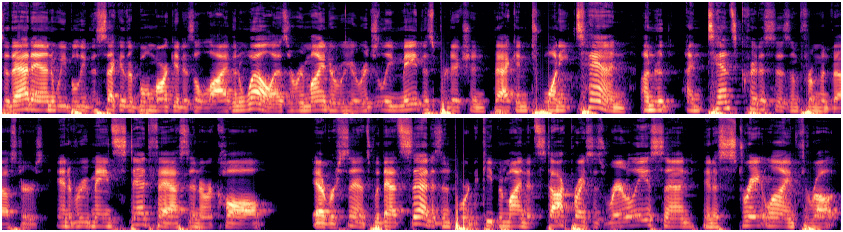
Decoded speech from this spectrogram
To that end, we believe the secular bull market is alive and well. As a reminder, we originally made this prediction back in 2010 under intense criticism from investors and have remained steadfast in our call ever since. With that said, it's important to keep in mind that stock prices rarely ascend in a straight line throughout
